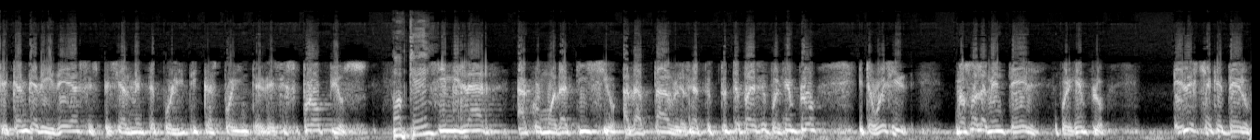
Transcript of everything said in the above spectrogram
que cambia de ideas, especialmente políticas, por intereses propios. Ok. Similar, acomodaticio, adaptable. O sea, ¿tú, te parece, por ejemplo, y te voy a decir, no solamente él, por ejemplo, él es chaquetero,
